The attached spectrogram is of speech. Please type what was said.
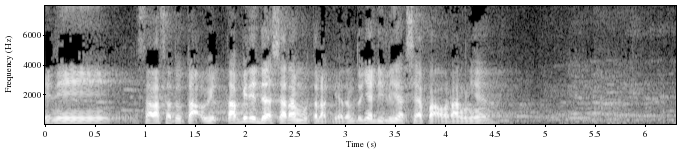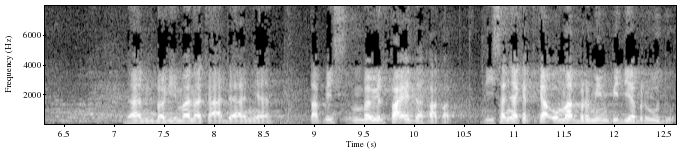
ini salah satu takwil, tapi tidak secara mutlak ya. Tentunya dilihat siapa orangnya dan bagaimana keadaannya. Tapi membawa faedah fakot. Misalnya ketika Umar bermimpi dia berwudu.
